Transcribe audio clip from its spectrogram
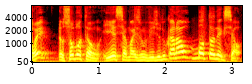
Oi, eu sou o Botão e esse é mais um vídeo do canal Botão do Excel.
